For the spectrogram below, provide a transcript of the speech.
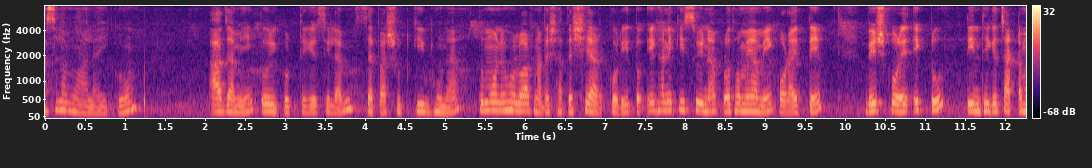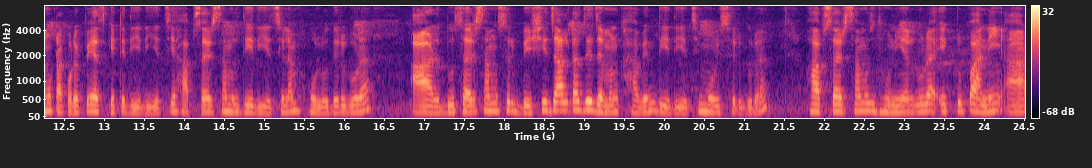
আসসালামু আলাইকুম। আজ আমি তৈরি করতে গেছিলাম চেপা শুটকি ভুনা। তো মনে হলো আপনাদের সাথে শেয়ার করি। তো এখানে কিছুই না, প্রথমে আমি কড়াইতে বেশ করে একটু তিন থেকে চারটা মোটা করে পেঁয়াজ কেটে দিয়ে দিয়েছি। হাফ সাইড চামচ দিয়ে দিয়েছিলাম হলুদের গুঁড়া আর দু সাইড চামচের বেশি জালটা যে যেমন খাবেন দিয়ে দিয়েছি মরিচের গুঁড়া। হাফ সাইড চামচ ধনিয়ার গুঁড়া, একটু পানি আর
